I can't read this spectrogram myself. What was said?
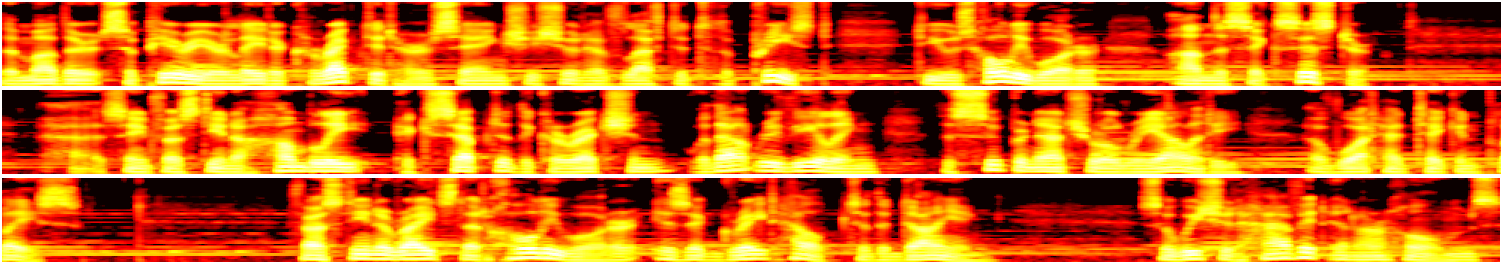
The Mother Superior later corrected her, saying she should have left it to the priest to use holy water on the sick sister. Uh, St. Faustina humbly accepted the correction without revealing the supernatural reality of what had taken place. Faustina writes that holy water is a great help to the dying, so we should have it in our homes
